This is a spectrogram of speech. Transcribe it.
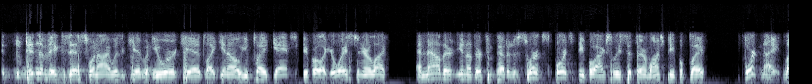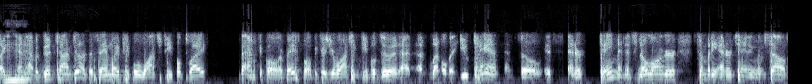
didn't have exist when I was a kid, when you were a kid. Like you know, you played games and people were like, "You're wasting your life." And now they're you know they're competitive sport, sports. People actually sit there and watch people play Fortnite, like Mhm. and have a good time doing it. The same way people watch people play basketball or baseball because you're watching people do it at a level that you can't, and so it's entertainment. It's no longer somebody entertaining themselves.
